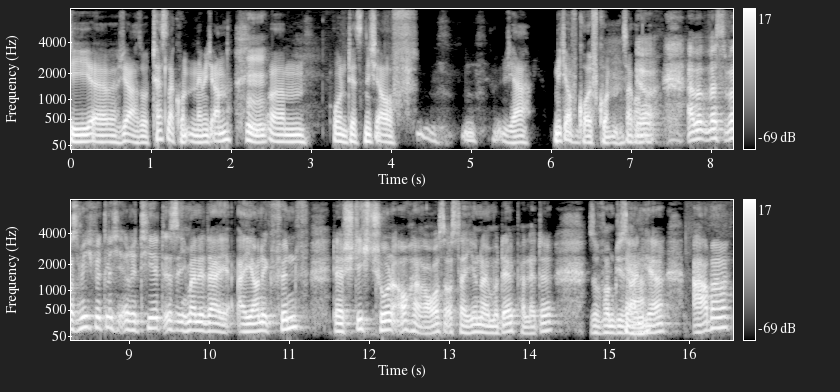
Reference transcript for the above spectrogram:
die, äh, ja, so Tesla-Kunden nämlich an hm. ähm, und jetzt nicht auf, ja, nicht auf Golfkunden, sagen wir ja. mal. Aber was, was mich wirklich irritiert ist, ich meine, der Ionic 5, der sticht schon auch heraus aus der Hyundai Modellpalette, so vom Design ja. her. Aber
